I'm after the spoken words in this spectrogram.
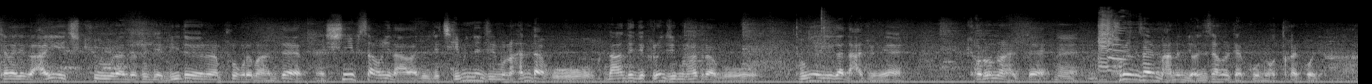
제가 이제 그 IHQ라는 데서 이제 리더연이라는 프로그램을 하는데 신입사원이 나와가지고 이제 재밌는 질문을 한다고 나한테 이제 그런 질문을 하더라고. 동현이가 나중에 결혼을 할 때 네 서른 살 많은 연상을 데리고 오면 어떡할 거냐.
